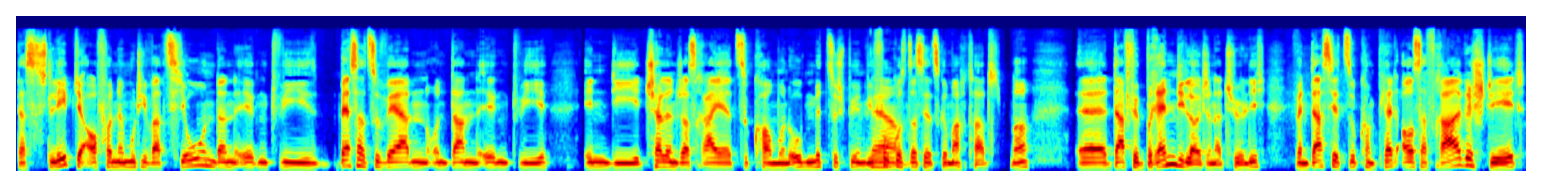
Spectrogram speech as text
Das lebt ja auch von der Motivation, dann irgendwie besser zu werden und dann irgendwie in die Challengers-Reihe zu kommen und oben mitzuspielen, wie ja. Focus das jetzt gemacht hat. Ne? Äh, dafür brennen die Leute natürlich. Wenn das jetzt so komplett außer Frage steht,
